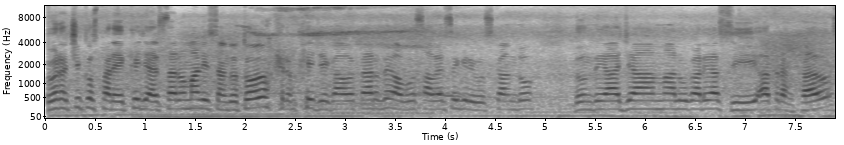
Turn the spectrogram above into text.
Bueno chicos, parece que ya está normalizando todo, creo que he llegado tarde, vamos a ver, seguir buscando donde haya más lugares así atrancados.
